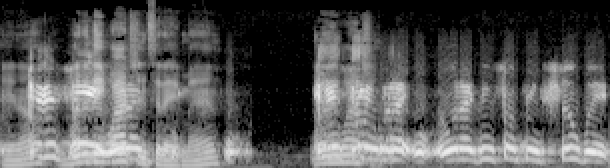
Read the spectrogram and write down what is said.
You know, what are they watching today, man? What are they watching? when I when I do something stupid,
